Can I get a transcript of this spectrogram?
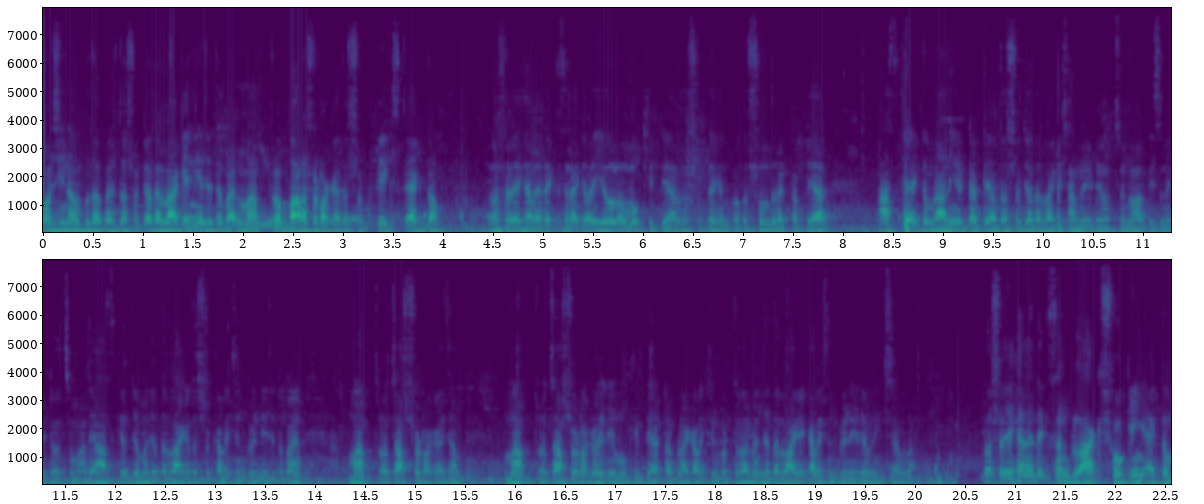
অরিজিনাল বুদা পেস্ট দর্শক, যাদের লাগে, নিয়ে যেতে পারেন, মাত্র বারোশো টাকায়, দর্শক ফিক্সড একদম। দর্শক, এখানে দেখতেছেন একটা ইয়েলোমুখী পেয়ার দর্শক। দেখেন কত সুন্দর একটা পেয়ার। আজকে একদম রানিং একটা পেয়ার দর্শক, যাদের লাগে সামনে এটা হচ্ছে নর, পিছনে এটা হচ্ছে মাদে। আজকের জন্য যাদের লাগে দর্শক কালেকশন করে নিয়ে যেতে পারেন। মাত্র চারশো টাকায় যান মাত্র চারশো টাকা হলে মুখী পেয়ারটা আপনারা কালেকশন করতে পারবেন। যাদের লাগে কালেকশন করে নিয়ে যাবেন ইনশাল্লাহ দর্শক, এখানে দেখছেন ব্ল্যাক শোকিং একদম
